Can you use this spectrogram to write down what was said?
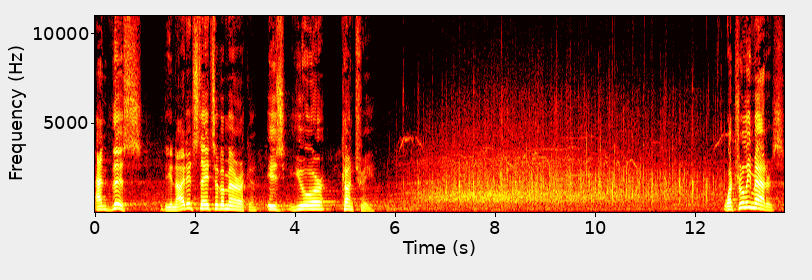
And this, the United States of America, is your country. What truly matters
